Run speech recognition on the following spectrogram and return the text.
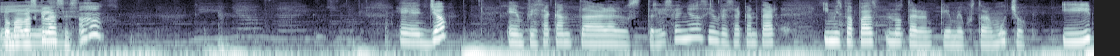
¿Tomabas clases? Ajá. Eh, yo empecé a cantar a los tres años y empecé a cantar y mis papás notaron que me gustaba mucho y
